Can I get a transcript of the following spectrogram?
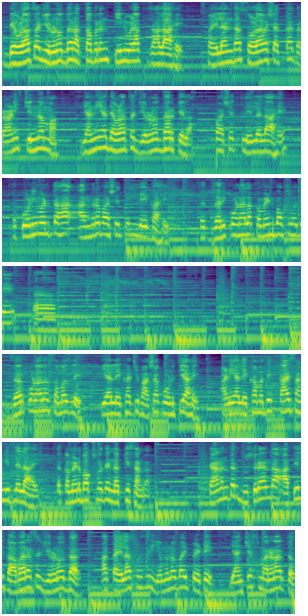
देवळाचा जीर्णोद्धार आतापर्यंत तीन वेळा झाला आहे. पहिल्यांदा सोळाव्या शतकात राणी चिन्नम्मा यांनी या देवळाचा जीर्णोद्धार केला. भाषेत लिहिलेला आहे तर कोणी म्हणतं हा आंध्र भाषेतील लेख आहे. तर जरी कोणाला कमेंट बॉक्समध्ये जर कोणाला समजले की या लेखाची भाषा कोणती आहे आणि या लेखामध्ये काय सांगितलेलं आहे तर कमेंट बॉक्समध्ये नक्की सांगा. त्यानंतर दुसऱ्यांदा आतील गाभाऱ्याचा जीर्णोद्धार हा कैलासवासी यमुनाबाई पेठे यांचे स्मरणार्थ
